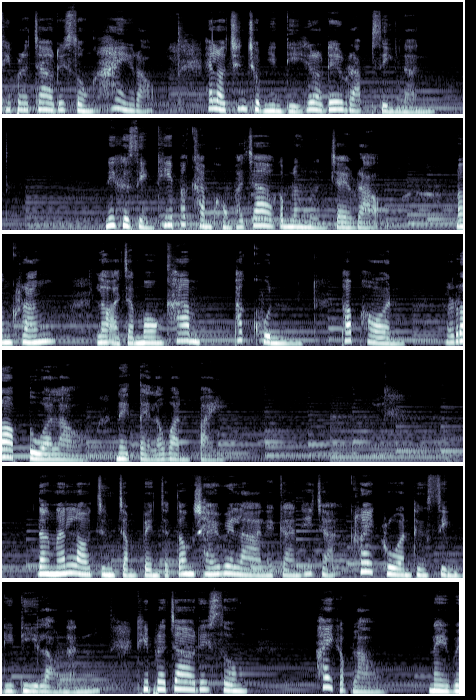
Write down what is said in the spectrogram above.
ที่พระเจ้าได้ทรงให้เรา ให้เราชื่นชมยินดีที่เราได้รับสิ่งนั้น นี่คือสิ่งที่พระคำของพระเจ้ากำลังหนุนใจเรา บางครั้งเราอาจจะมองข้ามพระคุณ พระพร รอบตัวเราในแต่ละวันไป ดังนั้นเราจึงจำเป็นจะต้องใช้เวลาในการที่จะใคร่ครวญถึงสิ่งดีๆ เหล่านั้น ที่พระเจ้าได้ทรงให้กับเราในเว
